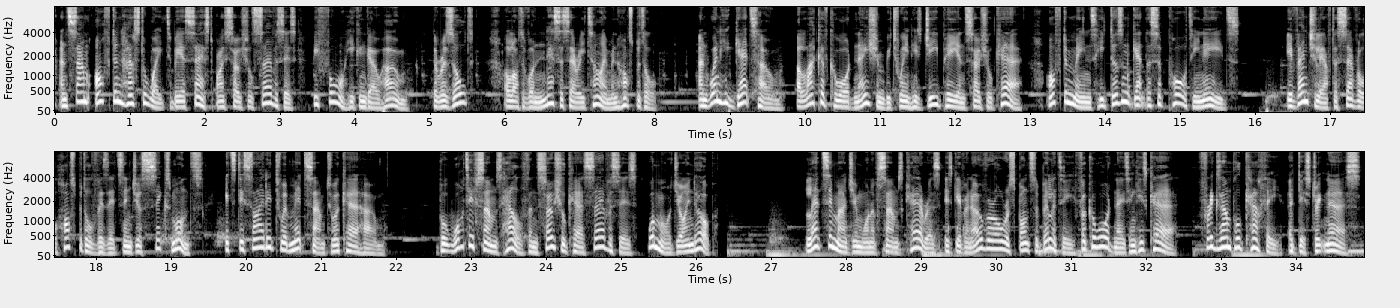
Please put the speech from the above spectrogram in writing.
And Sam often has to wait to be assessed by social services before he can go home. The result? A lot of unnecessary time in hospital. And when he gets home, a lack of coordination between his GP and social care often means he doesn't get the support he needs. Eventually, after several hospital visits in just six months, it's decided to admit Sam to a care home. But what if Sam's health and social care services were more joined up? Let's imagine one of Sam's carers is given overall responsibility for coordinating his care. For example, Kathy, a district nurse.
